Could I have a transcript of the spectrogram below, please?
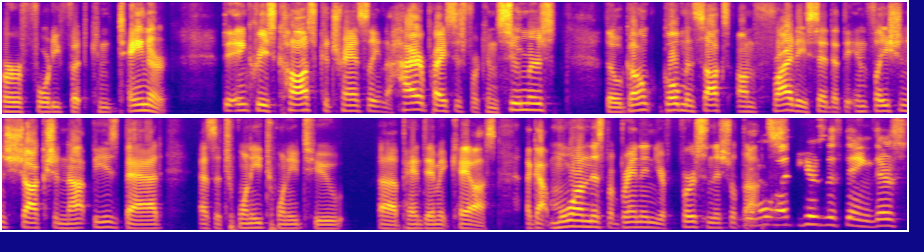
per 40 foot container. The increased cost could translate into higher prices for consumers, though Goldman Sachs on Friday said that the inflation shock should not be as bad as the 2022 uh, pandemic chaos. I got more on this, but Brandon, your first initial thoughts. You know Here's the thing: there's,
